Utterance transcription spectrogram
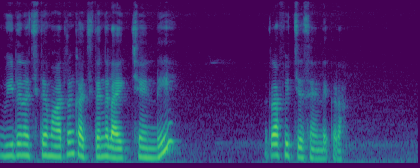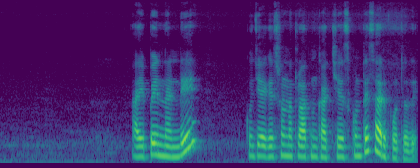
వీడియో నచ్చితే మాత్రం ఖచ్చితంగా లైక్ చేయండి. రఫ్ ఇచ్చేసేయండి ఇక్కడ. అయిపోయిందండి. కొంచెం ఎగస్ట్రా ఉన్న క్లాత్ని కట్ చేసుకుంటే సరిపోతుంది.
